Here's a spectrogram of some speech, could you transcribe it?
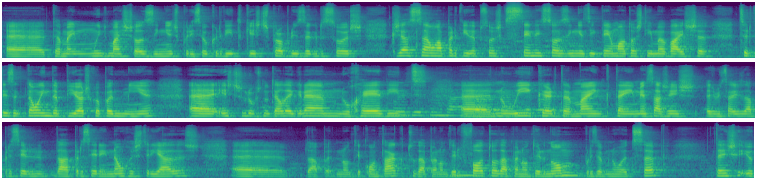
uh, também muito mais sozinhas, por isso eu acredito que estes próprios agressores, que já são a partir de pessoas que se sentem sozinhas e que têm uma autoestima baixa, de certeza que estão ainda piores com a pandemia, estes grupos no Telegram, no Reddit, no Icar também, que têm mensagens, as mensagens dá para, ser, dá para serem não rastreadas, dá para não ter contacto, dá para não ter uhum. foto, dá para não ter nome, por exemplo no WhatsApp, Tens, eu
